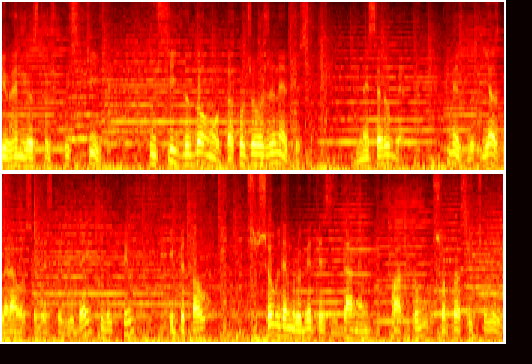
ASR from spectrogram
Євген Йосипович, пустіть, пустіть додому та хочу оженитися. Ми це робили. Ми, я збирав особисто людей, колектив і питав, «Що- будемо робити з даним фактом, що просить чоловік.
